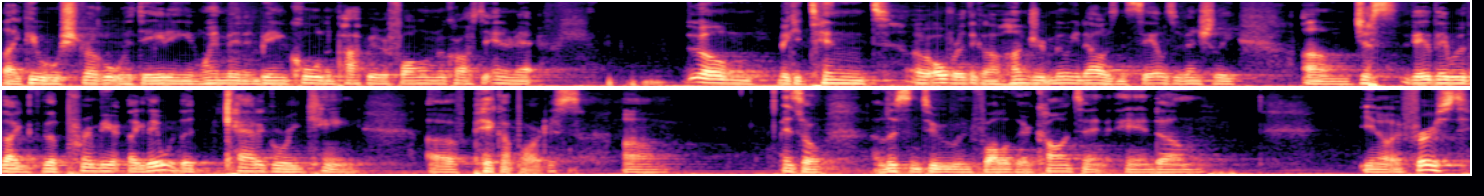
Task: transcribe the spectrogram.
like people who struggled with dating and women and being cool and popular following across the internet um, it ten uh, over I think a hundred million dollars in sales eventually. Um, just they, they were like the premier, like they were the category king of pickup artists. Um, and so I listened to and followed their content, and um, you know, at first,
